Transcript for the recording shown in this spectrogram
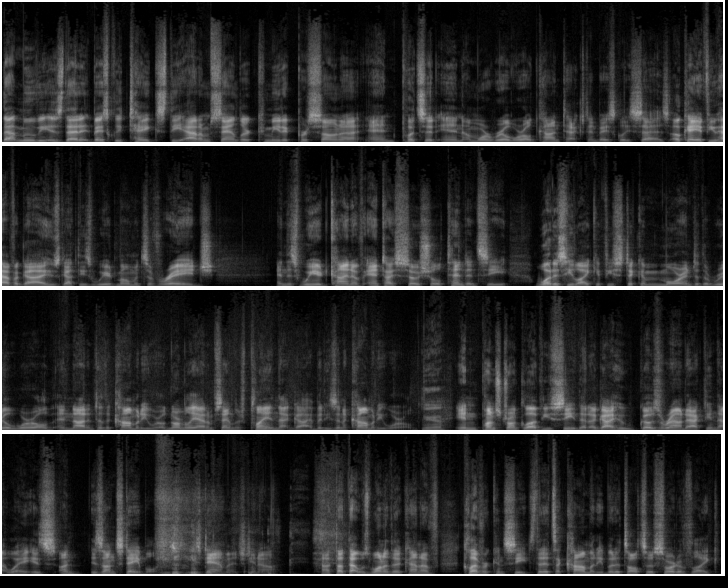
that movie is that it basically takes the Adam Sandler comedic persona and puts it in a more real world context and basically says, okay, if you have a guy who's got these weird moments of rage and this weird kind of antisocial tendency, what is he like if you stick him more into the real world and not into the comedy world? Normally, Adam Sandler's playing that guy, but he's in a comedy world. Yeah. In Punch Drunk Love, you see that a guy who goes around acting that way is un- is unstable. He's he's damaged, you know. And I thought that was one of the kind of clever conceits that it's a comedy, but it's also sort of like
